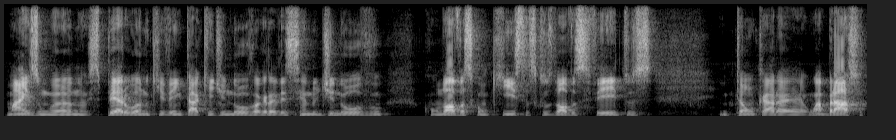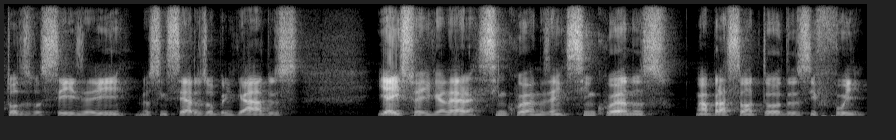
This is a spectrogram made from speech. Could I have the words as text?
mais um ano. Espero o ano que vem estar aqui de novo, agradecendo de novo, com novas conquistas, com os novos feitos. Então, cara, um abraço a todos vocês aí, meus sinceros obrigados. E é isso aí, galera. Cinco anos, hein? Cinco anos. Um abração a todos e fui.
